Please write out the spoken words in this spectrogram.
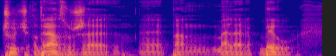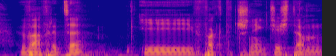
czuć od razu, że pan Meller był w Afryce i faktycznie gdzieś tam,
